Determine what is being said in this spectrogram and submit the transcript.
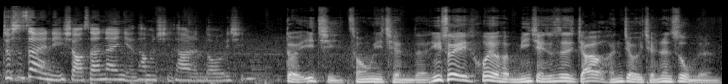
就是在你小三那一年，他们其他人都一起。对，一起从以前的，因为所以会有很明显，就是只要有很久以前认识我们的人，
